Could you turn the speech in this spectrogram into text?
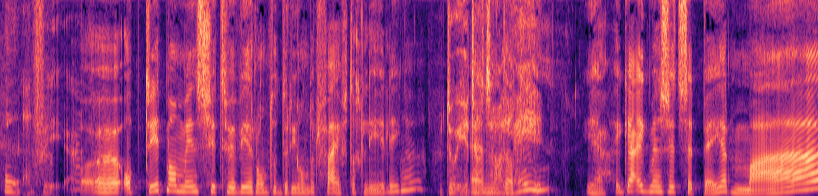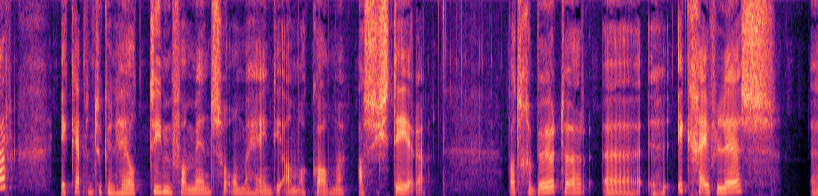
ongeveer? Uh, op dit moment zitten we weer rond de 350 leerlingen. Doe je dat en alleen? Dat, ja, ik, ja, ik ben ZZP'er, maar ik heb natuurlijk een heel team van mensen om me heen die allemaal komen assisteren. Wat gebeurt er? Uh, ik geef les uh,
